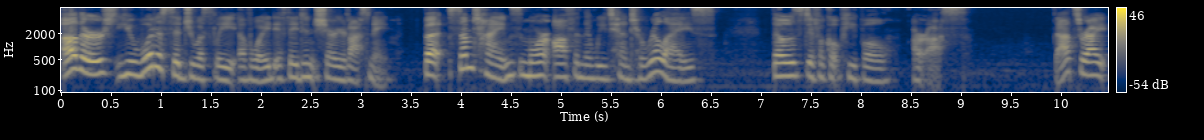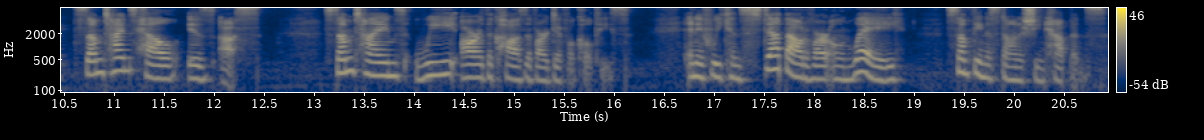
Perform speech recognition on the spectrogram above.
others you would assiduously avoid if they didn't share your last name. But sometimes, more often than we tend to realize, those difficult people are us. That's right, sometimes hell is us. Sometimes we are the cause of our difficulties. And if we can step out of our own way, something astonishing happens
